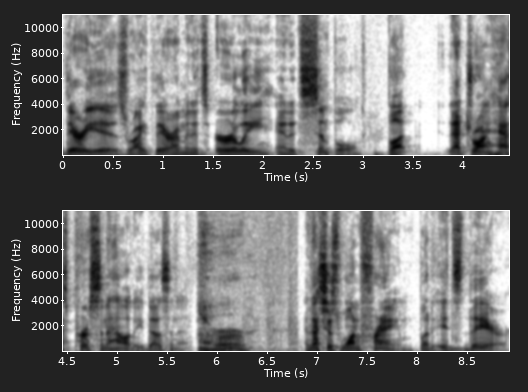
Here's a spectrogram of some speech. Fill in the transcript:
there he is right there. I mean, it's early and it's simple, but that drawing has personality, doesn't it? Sure. And that's just one frame, but it's there.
